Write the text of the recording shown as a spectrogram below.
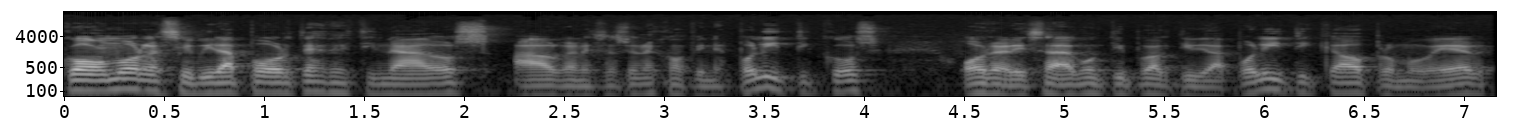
como recibir aportes destinados a organizaciones con fines políticos, o realizar algún tipo de actividad política, o promover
